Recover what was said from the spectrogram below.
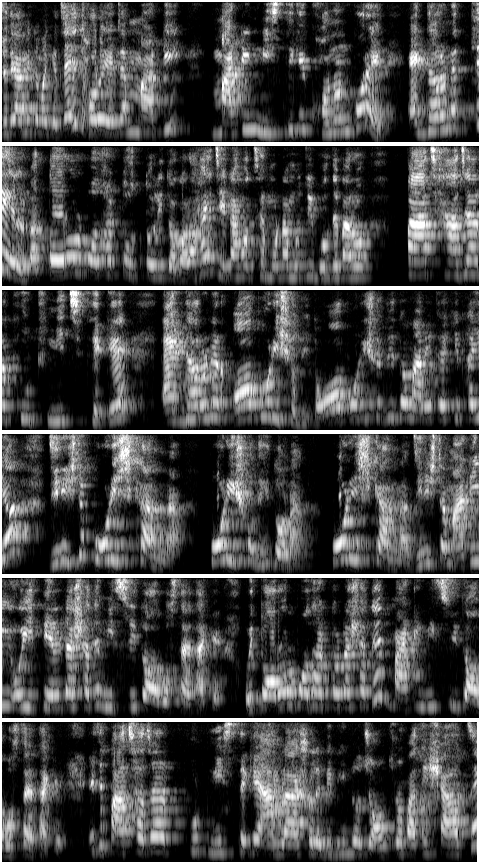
যদি আমি তোমাকে চাই, ধরো এটা মাটি, মাটির নিচ থেকে খনন করে এক ধরনের তেল বা তরল পদার্থ উত্তোলিত করা হয়, যেটা হচ্ছে মোটামুটি বলতে পারো পাঁচ হাজার ফুট নিচ থেকে এক ধরনের অপরিশোধিত। অপরিশোধিত মানেটা কি ভাইয়া? জিনিসটা পরিষ্কার না, পরিশোধিত না। পরিষ্কার না। জিনিসটা মাটি ওই তেলটার সাথে মিশ্রিত অবস্থায় থাকে। ওই তরল পদার্থটার সাথে মাটি মিশ্রিত অবস্থায় থাকে। এই যে পাঁচ হাজার ফুট নিচ থেকে আমরা আসলে বিভিন্ন যন্ত্রপাতির সাহায্যে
